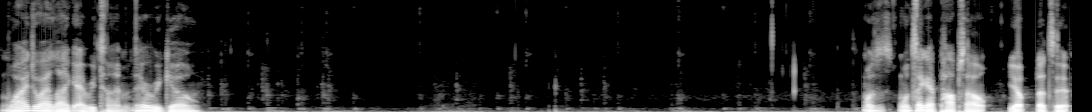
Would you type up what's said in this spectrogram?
Why do I lag every time? There we go. Once once that guy pops out, yep, that's it.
